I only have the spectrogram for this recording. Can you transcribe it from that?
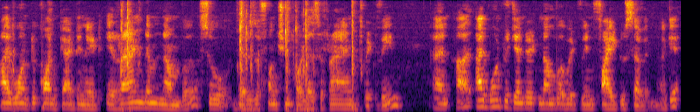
I want to concatenate a random number. So there is a function called as rand between. And I, I want to generate number between 5 to 7 okay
